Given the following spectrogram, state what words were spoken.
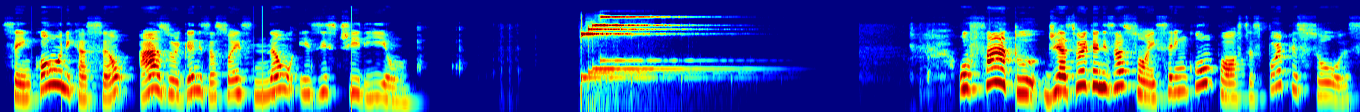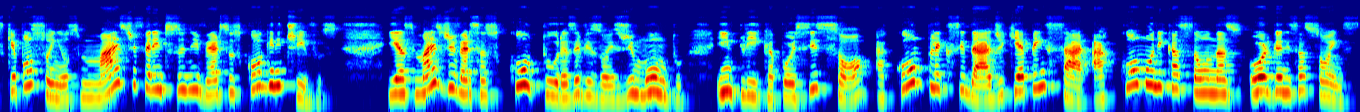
sem comunicação, as organizações não existiriam. O fato de as organizações serem compostas por pessoas que possuem os mais diferentes universos cognitivos e as mais diversas culturas e visões de mundo implica por si só a complexidade que é pensar a comunicação nas organizações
